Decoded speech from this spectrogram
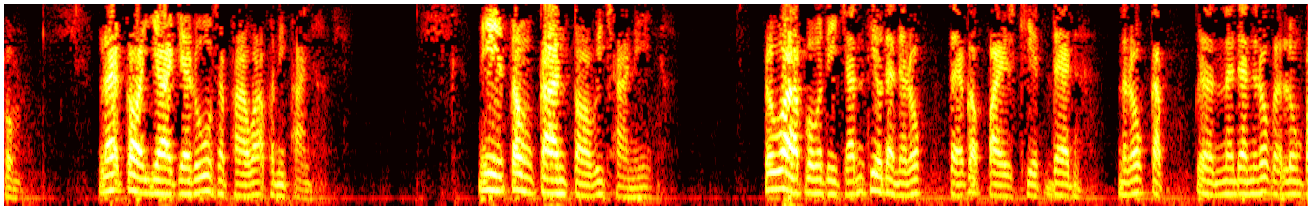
พรม และก็อยากจะรู้สภาวะพนิพานนี่ต้องการต่อวิชานี้ เพราะว่าปกติฉันเที่ยวได้นรก แต่ก็ไปเขตแดนนรกกับ ในแดนนรกลงไป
